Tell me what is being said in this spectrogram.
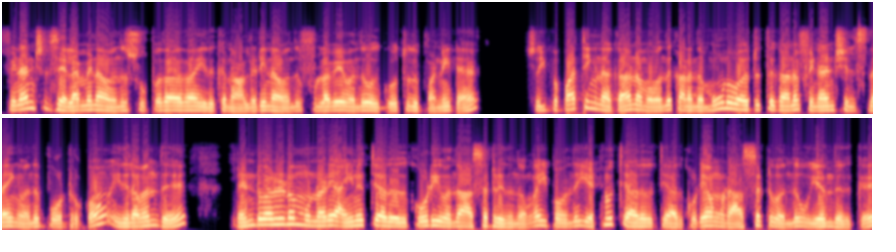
ஃபினான்ஷியல்ஸ் எல்லாமே நான் வந்து சூப்பராக தான் இருக்குன்னு ஆல்ரெடி நான் வந்து ஃபுல்லாகவே வந்து ஒரு கோத்துது பண்ணிட்டேன். ஸோ இப்போ பார்த்தீங்கன்னாக்கா நம்ம வந்து கடந்த மூணு வருடத்துக்கான ஃபினான்ஷியல்ஸ் தான் இங்கே வந்து போட்டிருக்கோம். இதில் வந்து ரெண்டு வருடம் முன்னாடி ஐநூற்றி அறுபது கோடி வந்து அசட் இருந்தவங்க இப்போ வந்து எட்நூற்றி அறுபத்தி ஆறு கோடி அவங்களோட அசட் வந்து உயர்ந்திருக்கு.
